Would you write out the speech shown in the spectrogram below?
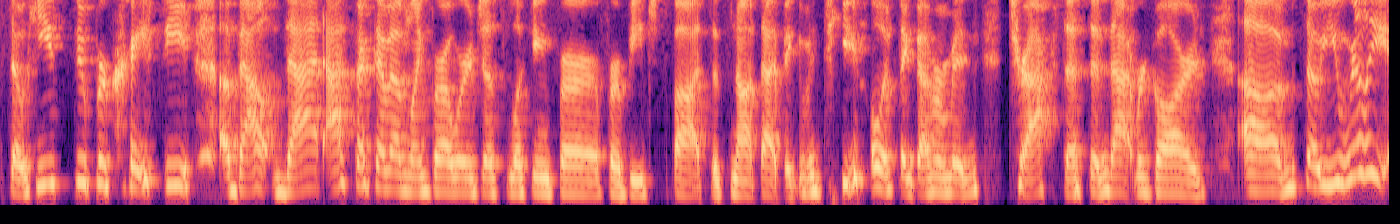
So he's super crazy about that aspect of it. I'm like, bro, we're just looking for for beach spots. It's not that big of a deal if the government tracks us in that regard. Um, so you really,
